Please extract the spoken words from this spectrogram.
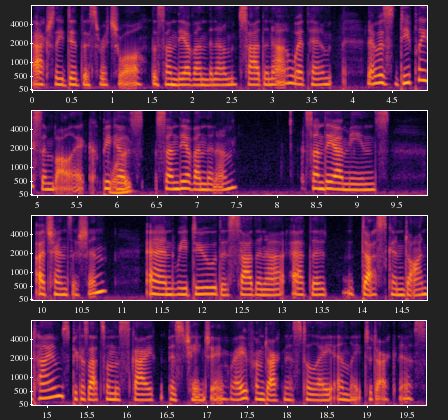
actually did this ritual, the Sandhya Vandanam sadhana, with him. And it was deeply symbolic because Sandhya Vandanam, Sandhya means a transition. And we do this sadhana at the dusk and dawn times because that's when the sky is changing, right? From darkness to light and light to darkness.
